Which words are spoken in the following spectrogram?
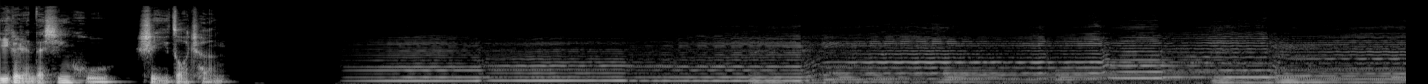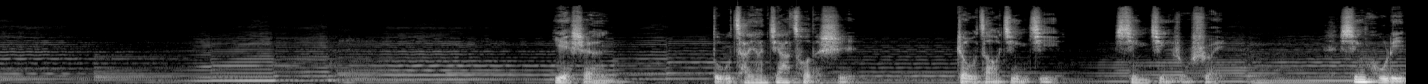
一个人的心湖是一座城。夜深，读仓央嘉措的诗，周遭静寂，心静如水。心湖里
